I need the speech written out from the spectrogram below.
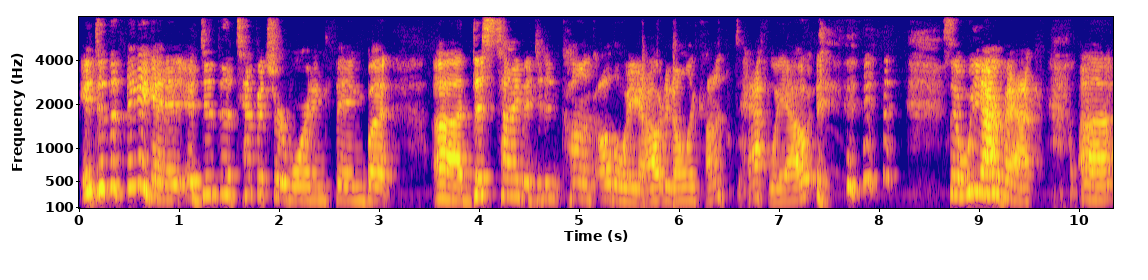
It did the thing again. It, it did the temperature warning thing, but uh, this time it didn't conk all the way out. It only conked halfway out. so we are back, uh,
